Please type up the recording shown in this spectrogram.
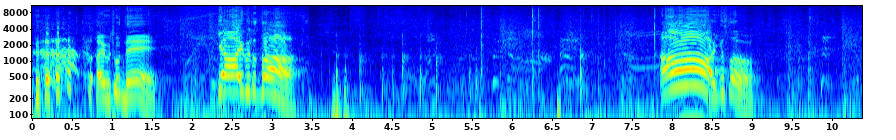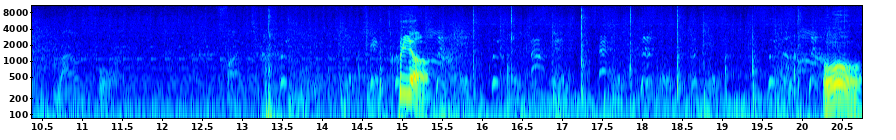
아 이거 좋네. 야 이거 좋다. 아 이겼어. 흘려 오.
